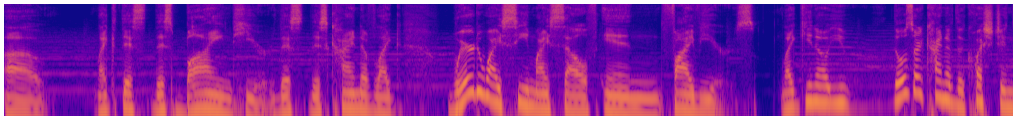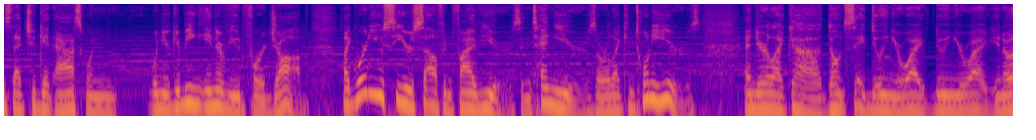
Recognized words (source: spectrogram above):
uh like this this bind here this this kind of like where do i see myself in 5 years? Like you know you those are kind of the questions that you get asked when when you're being interviewed for a job. Like, where do you see yourself in five years, in 10 years, or like in 20 years? And you're like, uh, don't say doing your wife, doing your wife, you know?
